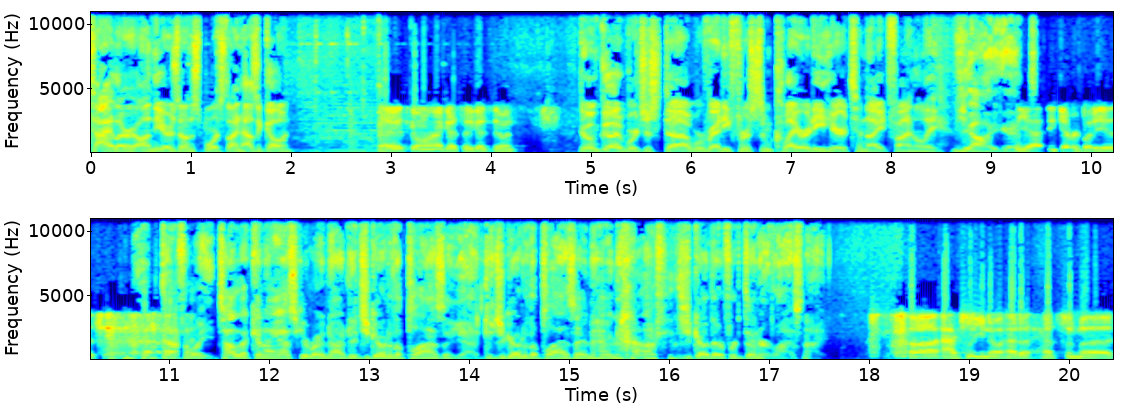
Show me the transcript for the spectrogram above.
Tyler on the Arizona Sports Line, how's it going? Hey, it's going all right, guys. How you guys doing? Doing good. We're just uh, we're ready for some clarity here tonight. Finally, yeah, yeah. I think everybody is definitely. Tyler, can I ask you right now? Did you go to the Plaza yet? Did you go to the Plaza and hang out? Did you go there for dinner last night? Uh, actually, you know, I had a, had some uh,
